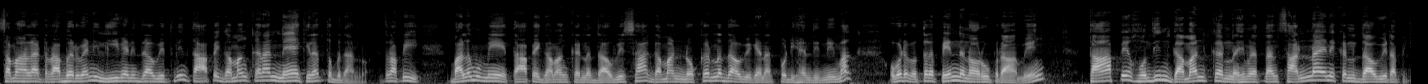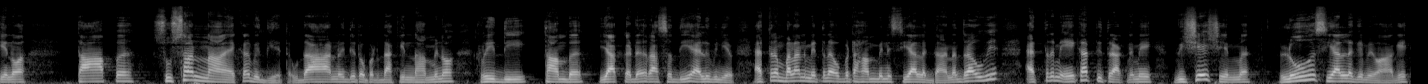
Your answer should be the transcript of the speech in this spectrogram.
සමහරලාට රබර් වැනි ලී වැනි ද්‍රව්‍ය තුලින් තාපය ගමන් කරන්නේ නැහැ කියලාත් ඔබ දන්නවා. ඒතර අපි බලමු මේ තාපය ගමන් කරන ද්‍රව්‍ය සහ ගමන් නොකරන ද්‍රව්‍ය ගැනත් පොඩි හැඳින්වීමක් ඔබට ඔතන පෙන්න රූප රාමයෙන් තාපය හොඳින් ගමන් කරන එහෙම නැත්නම් සන්නායන කරන ද්‍රව්‍යයට අපි කියනවා තාප සුසන්නායක විදිහට උදාහරණ විදිහට ඔබට දකින්න හම්බෙනවා රිදී, තඹ, යකඩ, රසදිය, ඇලුමිනියම්. ඇත්තටම බලන්න මෙතන ඔබට හම්බෙන්නේ සියල්ල ඝන ද්‍රව්‍ය. ඇත්තටම ඒකත් විතරක් නෙමේ විශේෂයෙන්ම ලෝහ සියල්ලගෙම වාගේ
